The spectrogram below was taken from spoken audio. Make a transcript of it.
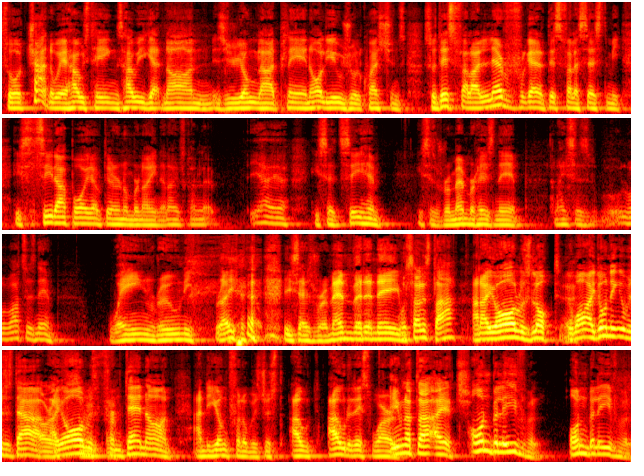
so chatting away, how's things, how are you getting on, is your young lad playing, all the usual questions. So this fella, I'll never forget it, this fella says to me, he said, see that boy out there, number nine, and I was kind of like, yeah, yeah. He said, see him. He says, remember his name. And I says, well, what's his name? Wayne Rooney, right? he says, remember the name. What's that his dad? And I always looked. Well, I don't think it was his dad. Right, I always, from then on, and the young fella was just out, out of this world. Even at that age. unbelievable, unbelievable.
